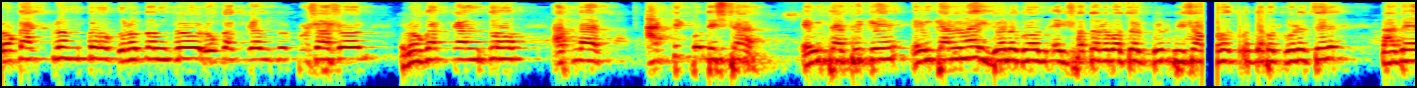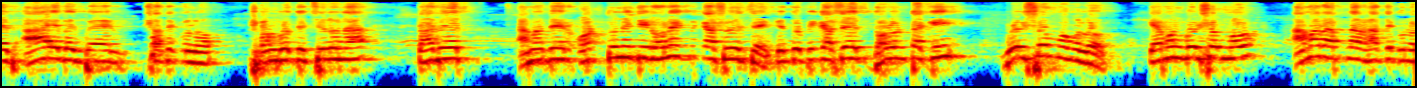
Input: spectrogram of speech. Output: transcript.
রোগাক্রান্ত গণতন্ত্র, রোগাক্রান্ত প্রশাসন, রোগাক্রান্ত আপনার আর্থিক প্রতিষ্ঠান, এইটা থেকে এই কারণেই জনগণ এই সতেরো বছর দুর্বিষহ উদযাপন করেছে। তাদের আয় এবং ব্যয়ের সাথে কোনো সঙ্গতি ছিল না। তাদের আমাদের অর্থনীতির অনেক বিকাশ হয়েছে, কিন্তু বিকাশের ধরনটা কি? বৈষম্যমূলক। কেমন বৈষম্য? আমার আপনার হাতে কোনো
